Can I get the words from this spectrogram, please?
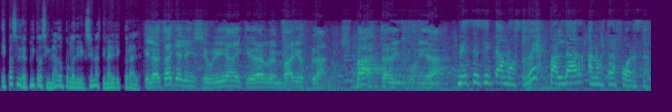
Espacio gratuito asignado por la Dirección Nacional Electoral. El ataque a la inseguridad hay que darlo en varios planos. Basta de impunidad. Necesitamos respaldar a nuestras fuerzas.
